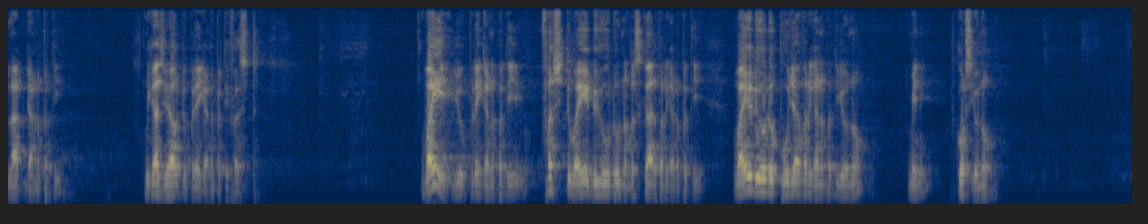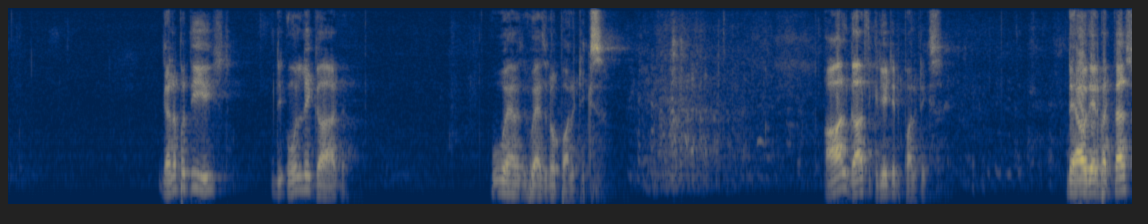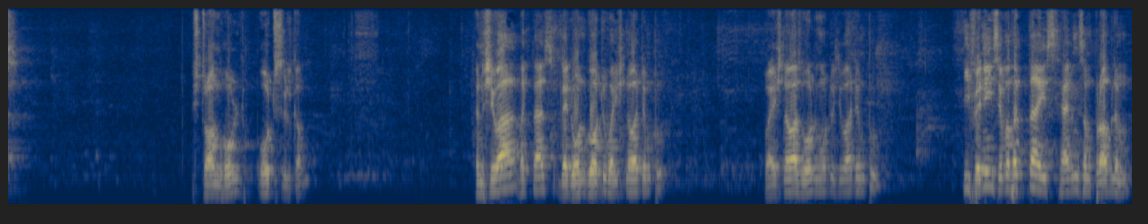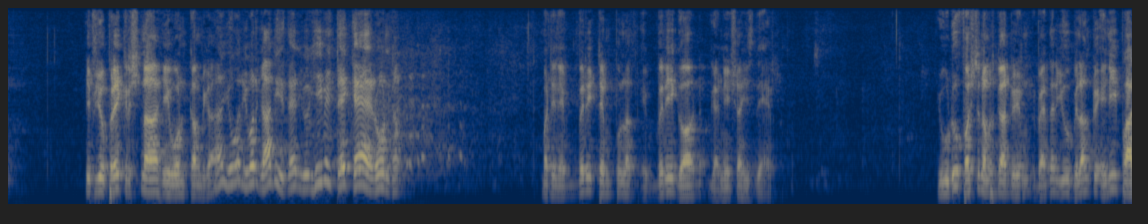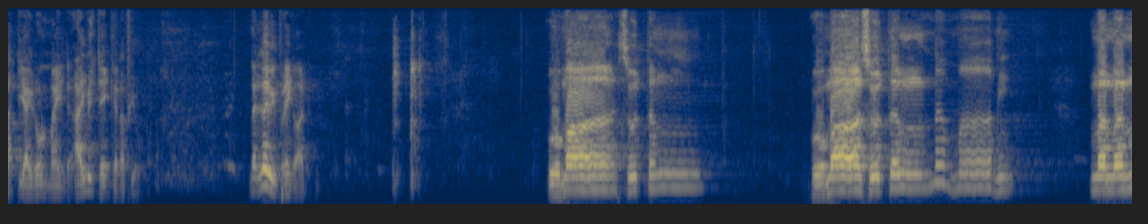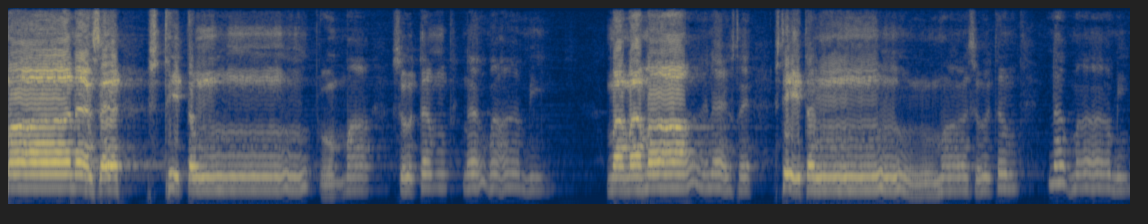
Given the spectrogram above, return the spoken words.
lord ganapati? Because you have to pray ganapati first. Why you pray ganapati? First why do you do namaskar for ganapati? Why do you do puja for ganapati you know? Meaning of course you know. Ganapati is the only god who has, who has no politics all gods created politics they have their bhaktas stronghold, votes will come. And Shiva Bhaktas, they don't go to Vaishnava temple. Vaishnavas won't go to Shiva temple. If any Shiva Bhakta is having some problem, if you pray Krishna, he won't come because ah, your, your God is there, you, he will take care, don't come. But in every temple of every god, Ganesha is there. You do first namaskar to him, whether you belong to any party, I don't mind. I will take care of you. That is why we pray God. उमासुतं उमासुतं Namami मम मानस स्थितम् उमासुतं नमामि मम मानस स्थितम् उमासुतं नमामि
